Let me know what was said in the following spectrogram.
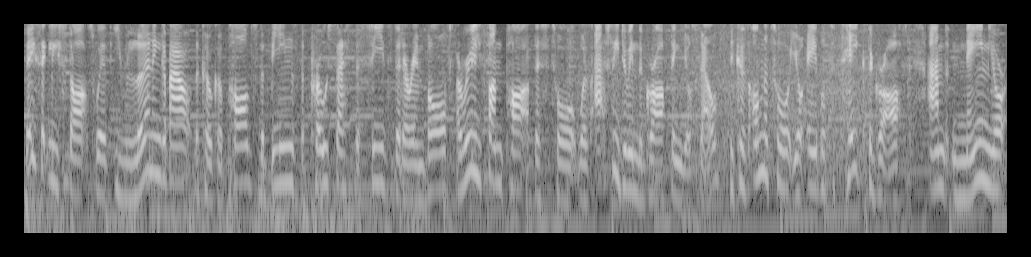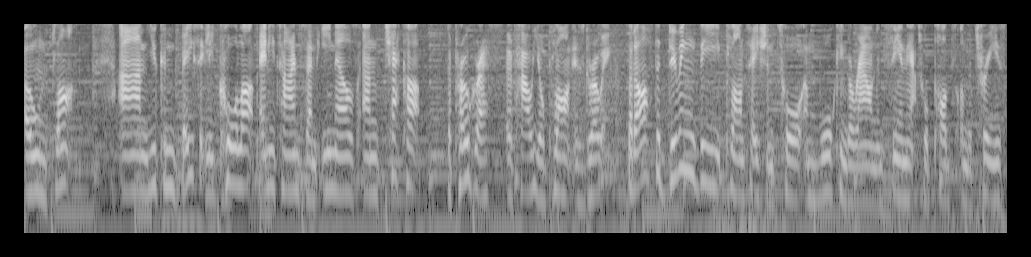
basically starts with you learning about the cocoa pods, the beans, the process, the seeds that are involved. A really fun part of this tour was actually doing the grafting yourself because on the tour you're able to take the graft and name your own plant and you can basically call up anytime, send emails and check up the progress of how your plant is growing. But after doing the plantation tour and walking around and seeing the actual pods on the trees,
